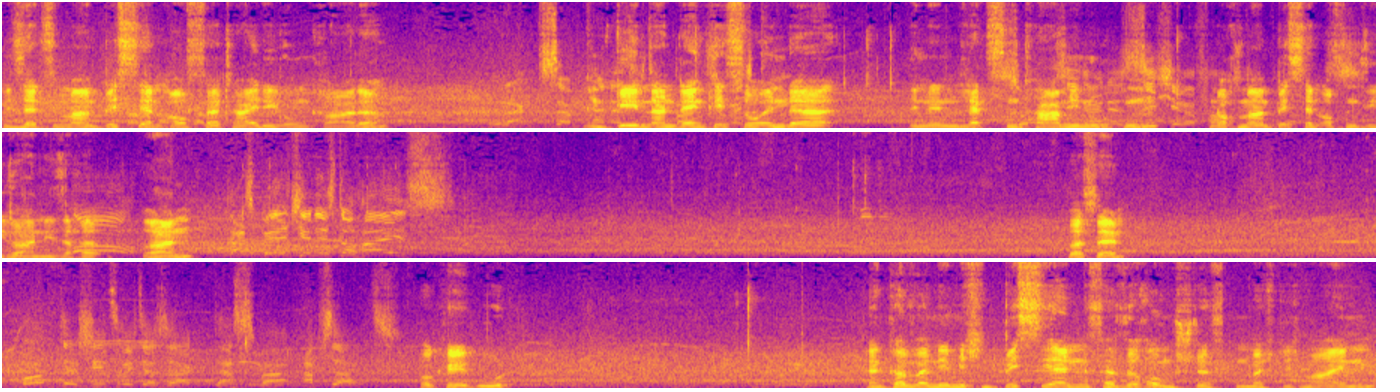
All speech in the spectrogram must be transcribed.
Wir setzen mal ein bisschen auf Verteidigung gerade. Und gehen dann, denke ich, so in der in den letzten paar Minuten noch mal ein bisschen offensiver an die Sache ran. Was denn? Und der Schiedsrichter sagt, das war abseits. Okay, gut. Dann können wir nämlich ein bisschen Verwirrung stiften, möchte ich meinen.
